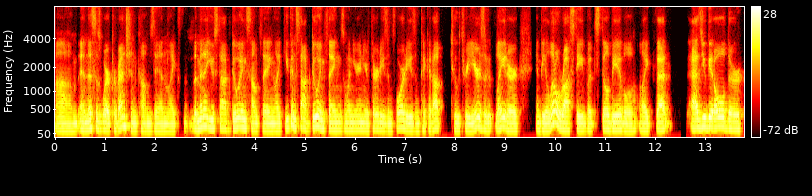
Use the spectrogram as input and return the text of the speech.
Um, and this is where prevention comes in. Like the minute you stop doing something, like you can stop doing things when you're in your 30s and 40s and pick it up two, three years later and be a little rusty, but still be able like that. As you get older,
